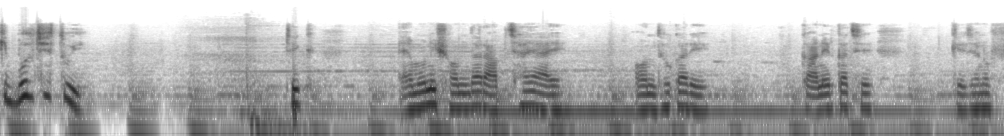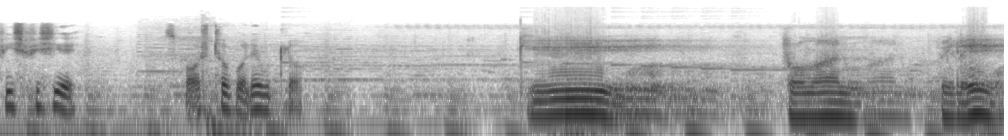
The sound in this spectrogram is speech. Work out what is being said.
কি বলছিস তুই? ঠিক এমনই সন্ধ্যার আবছায়ায়, অন্ধকারে, কানের কাছে কে যেন ফিস ফিসিয়ে স্পষ্ট বলে উঠল, কি? প্রমাণ পেলে।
